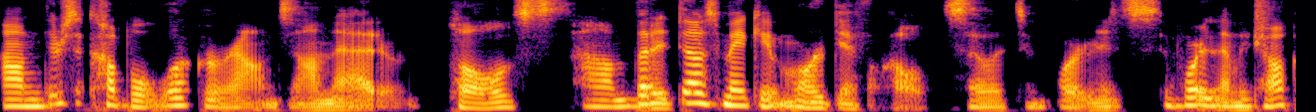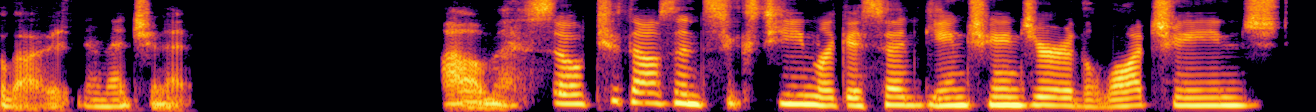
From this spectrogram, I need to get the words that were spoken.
Um, there's a couple workarounds on that or pulls, um, but it does make it more difficult. So it's important. It's important that we talk about it and mention it. Um, so 2016, like I said, game changer. The law changed.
